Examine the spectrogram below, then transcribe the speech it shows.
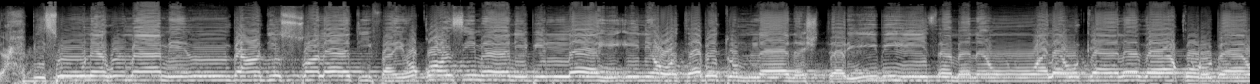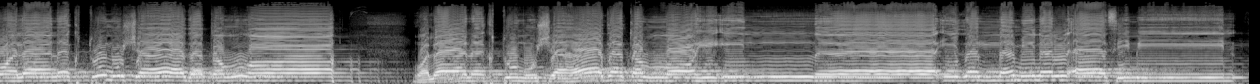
تحبسونهما من بعد الصلاة فيقاسمان بالله إن ارتبتم لا نشتري به ثمنا ولو كان ذا قربى ولا نكتم شهادة الله ولا نكتم شهادة الله إنا إذا لمن الآثمين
